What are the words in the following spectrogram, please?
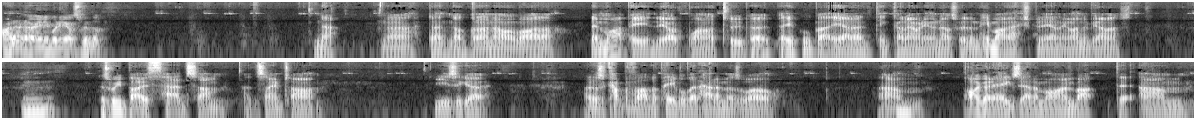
I don't know anybody else with them. no, no, don't, not that I know of either. There might be the odd one or two people, but yeah, I don't think I know anyone else with them. He might actually be the only one, to be honest. Mm. because we both had some at the same time years ago. And there's a couple of other people that had them as well. Um, I got eggs out of mine, but the, um,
